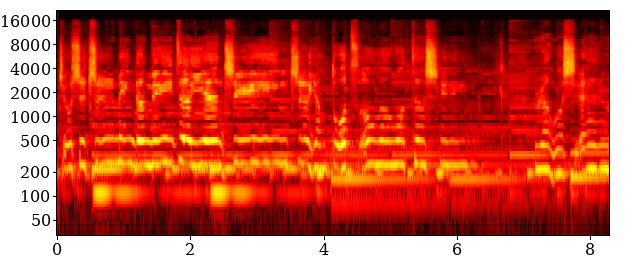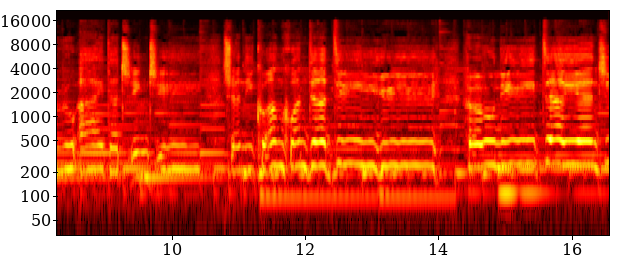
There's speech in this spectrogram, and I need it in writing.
就是致命的你的眼睛，这样夺走了我的心，让我陷入爱的荆棘，沉溺狂欢的地狱。哦，你的眼睛，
